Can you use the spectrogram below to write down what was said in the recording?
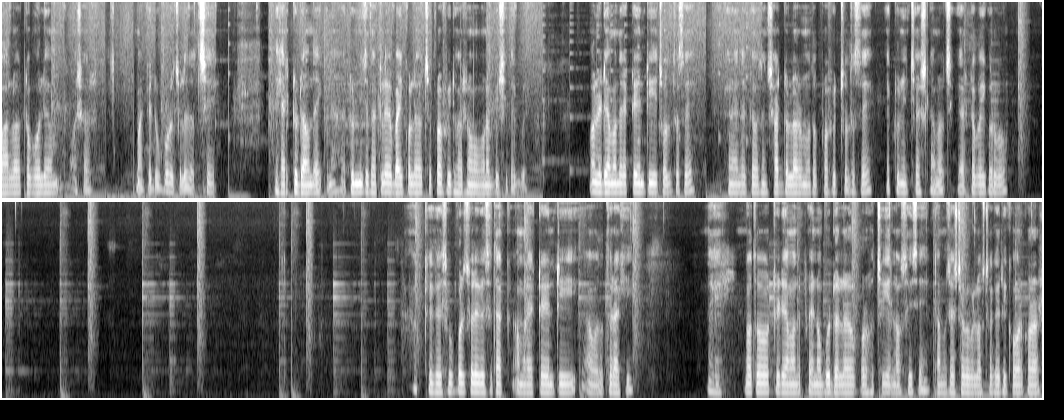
ভালো একটা ভলিউম আসার মার্কেট উপরে চলে যাচ্ছে। দেখে একটু ডাউন দেয় কিনা, একটু নিচে থাকলে বাই করলে হচ্ছে প্রফিট হওয়ার সম্ভাবনা বেশি থাকবে। অলরেডি আমাদের একটা এন্ট্রি চলতেছে, এখানে দেখতে পাচ্ছেন ষাট ডলারের মতো প্রফিট চলতেছে। একটু নিচে আসলে আমরা হচ্ছে একটা বাই করব। ওকে গেছে উপরে চলে গেছে, থাক, আমরা একটা এন্ট্রি আপাতত রাখি। দেখি, গত ট্রেডে আমাদের প্রায় নব্বই ডলারের উপর হচ্ছে গিয়ে লস হয়েছে আমরা চেষ্টা করব লসটাকে রিকভার করার।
